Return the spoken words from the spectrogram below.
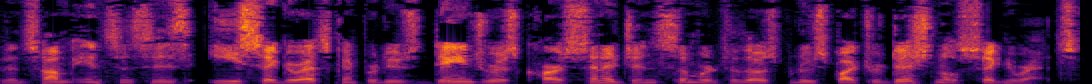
In some instances, e-cigarettes can produce dangerous carcinogens similar to those produced by traditional cigarettes.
